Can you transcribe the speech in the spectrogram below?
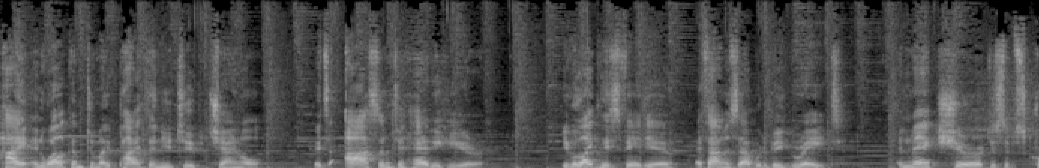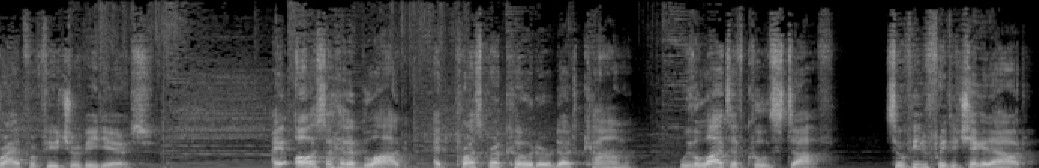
Hi and welcome to my Python YouTube channel. It's awesome to have you here. If you like this video, a thumbs up would be great. And make sure to subscribe for future videos. I also have a blog at prosperocoder.com with lots of cool stuff, so feel free to check it out.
